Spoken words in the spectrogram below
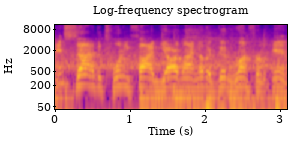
inside the 25-yard line. Another good run from him.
